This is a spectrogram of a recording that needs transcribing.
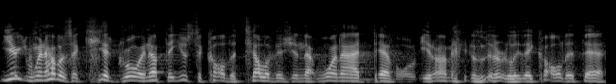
you, when I was a kid growing up, they used to call the television that one eyed devil. You know, I mean, literally, they called it that.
